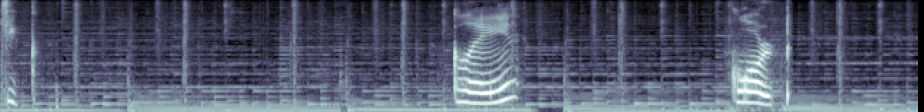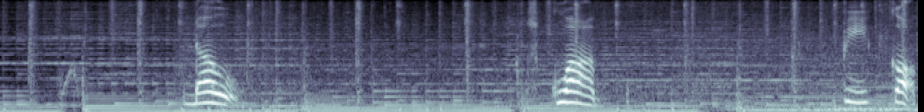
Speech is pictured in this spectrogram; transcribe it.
Chick. Crane colt. Dove squab. Peacock.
